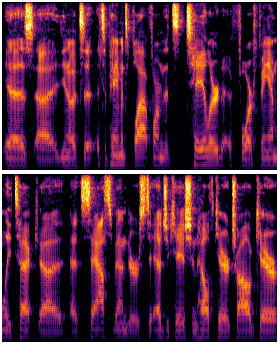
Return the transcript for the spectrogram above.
is uh, you know it's a it's a payments platform that's tailored for family tech uh, SaaS vendors to education, healthcare, childcare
